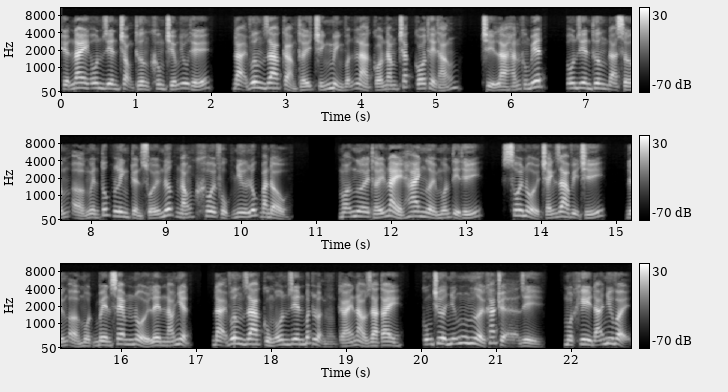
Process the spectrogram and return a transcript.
Hiện nay ôn diên trọng thương không chiếm ưu thế, đại vương gia cảm thấy chính mình vẫn là có năm chắc có thể thắng, chỉ là hắn không biết, ôn diên thương đã sớm ở nguyên túc linh tuyển suối nước nóng khôi phục như lúc ban đầu. Mọi người thấy này hai người muốn tỉ thí, sôi nổi tránh ra vị trí, đứng ở một bên xem nổi lên náo nhiệt, đại vương ra cùng ôn diên bất luận cái nào ra tay, cũng chưa những người khác chuyện gì, một khi đã như vậy,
